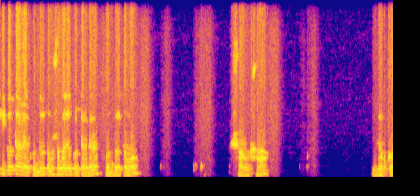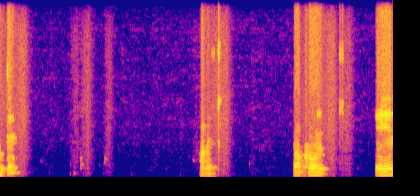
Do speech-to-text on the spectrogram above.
কি করতে হবে? ক্ষুদ্রতম সংখ্যা যোগ করতে হবে, তাই না? ক্ষুদ্রতম সংখ্যা যোগ করতে হবে। তখন এর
